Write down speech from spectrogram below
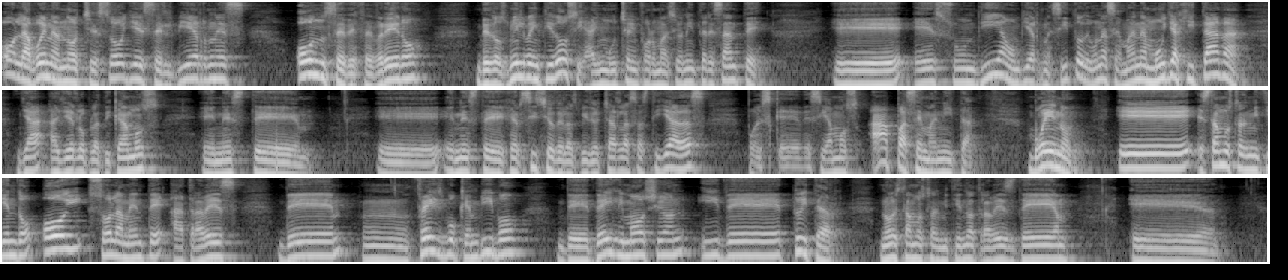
Hola, buenas noches. Hoy es el viernes 11 de febrero de 2022 y hay mucha información interesante. Eh, es un día, un viernesito de una semana muy agitada. Ya ayer lo platicamos en este, eh, en este ejercicio de las videocharlas astilladas, pues que decíamos, apa semanita. Bueno, eh, estamos transmitiendo hoy solamente a través de mm, Facebook en vivo, de Daily Motion y de Twitter. No estamos transmitiendo a través de eh,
